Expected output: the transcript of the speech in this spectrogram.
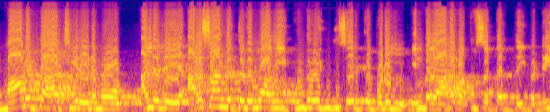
மாவட்ட ஆட்சியரிடமோ அல்லது அரசாங்கத்திடமோ அதை கொண்டு வந்து சேர்க்கப்படும் என்பதாக வகுப்பு சட்டத்தை பற்றி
